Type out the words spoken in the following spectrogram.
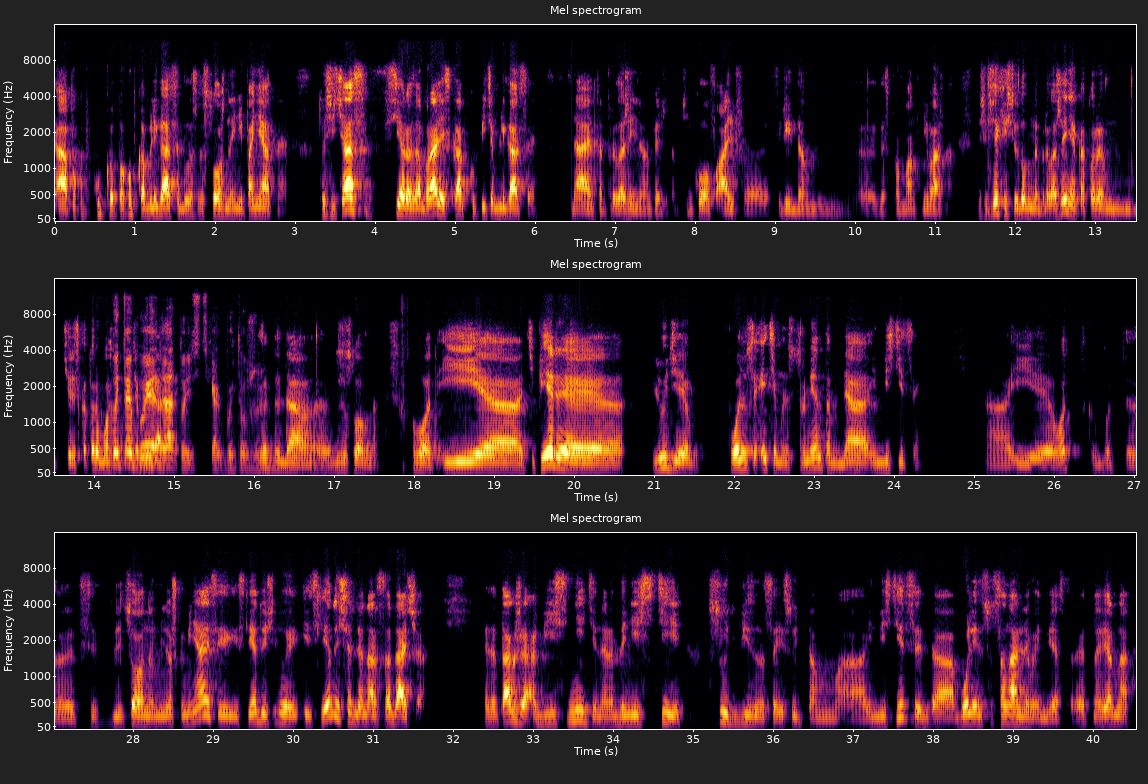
а покупка, покупка облигаций была что-то сложное и непонятное, то сейчас все разобрались, как купить облигации. Да, это приложение, опять же, там, Тинькофф, Альфа, Фридом, э, Газпромбанк, неважно. То есть у всех есть удобное приложение, которое, через которое можно... ВТБ, да, то есть как бы тоже... Да, безусловно. Вот. И э, теперь э, люди пользуются этим инструментом для инвестиций. А, и вот как бы, э, лицо оно немножко меняется, и, следующий, ну, и следующая для нас задача – это также объяснить и, наверное, донести суть бизнеса и суть там, а, инвестиций до более институционального инвестора. Это, наверное,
